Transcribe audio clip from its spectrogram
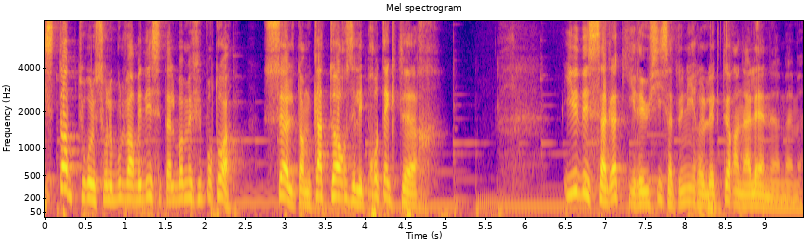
stop, tu roules sur le boulevard BD, cet album est fait pour toi. Seul tome 14 et les protecteurs. Il est des sagas qui réussissent à tenir le lecteur en haleine même.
